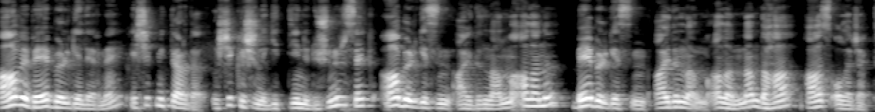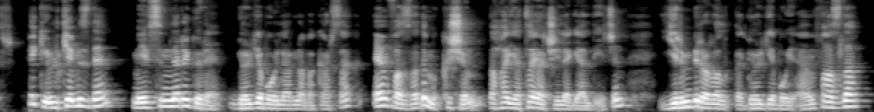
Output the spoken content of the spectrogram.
A ve B bölgelerine eşit miktarda ışık ışını gittiğini düşünürsek A bölgesinin aydınlanma alanı B bölgesinin aydınlanma alanından daha az olacaktır. Peki ülkemizde mevsimlere göre gölge boylarına bakarsak en fazla değil mi? Kışın daha yatay açıyla geldiği için 21 Aralık'ta gölge boyu en fazla.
